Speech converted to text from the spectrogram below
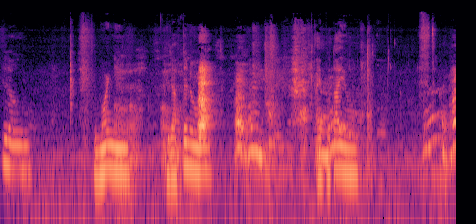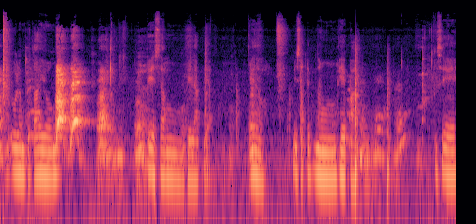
Hello. Good morning. Good afternoon. Kain po tayo. Ulam po tayong pesang tilapia. Ano, may sakit ng hepa. Kasi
